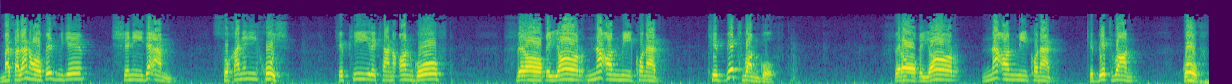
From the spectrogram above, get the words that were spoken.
مثلا حافظ میگه شنیده ام سخنی خوش که پیر کنعان گفت فراق یار نه آن می کند که بتوان گفت. فراق یار نه آن می کند که بتوان گفت.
